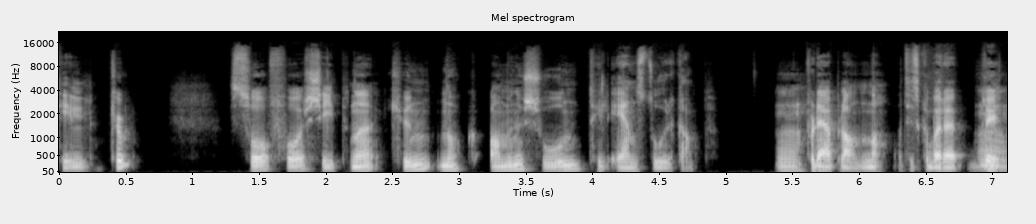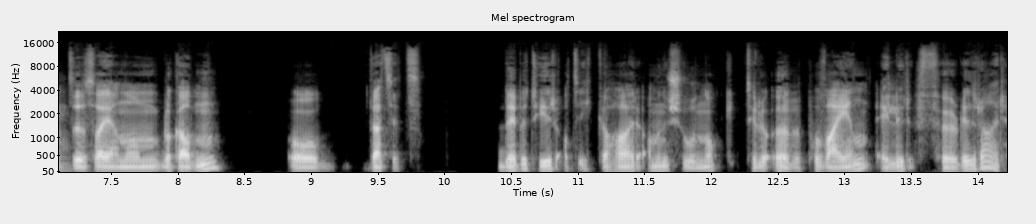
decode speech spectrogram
til kull, så får skipene kun nok ammunisjon til én stor kamp. Mm. For det er planen, da. At de skal bare bryte seg gjennom blokaden, og that's it. Det betyr at de ikke har ammunisjon nok til å øve på veien eller før de drar.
